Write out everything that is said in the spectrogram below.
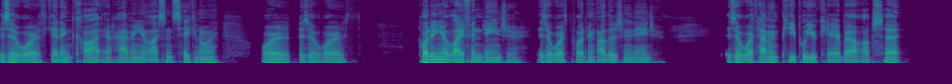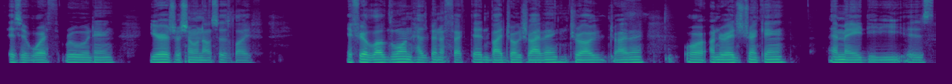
Is it worth getting caught and having your license taken away? Or is it worth putting your life in danger? Is it worth putting others in danger? Is it worth having people you care about upset? Is it worth ruining yours or someone else's life? If your loved one has been affected by drug driving, drug driving, or underage drinking, MADD is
